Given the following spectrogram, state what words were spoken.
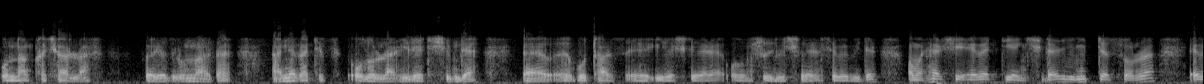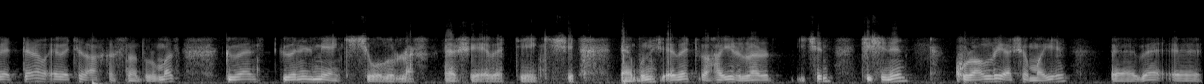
ondan kaçarlar böyle durumlarda. Yani negatif olurlar iletişimde. Ee, bu tarz e, ilişkilere, olumsuz ilişkilerin sebebidir. Ama her şeyi evet diyen kişiler bir müddet sonra evet der ama evetin arkasına durmaz. Güven güvenilmeyen kişi olurlar. Her şeye evet diyen kişi. Yani bunun için evet ve hayırlar için kişinin kurallı yaşamayı e, ve e,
